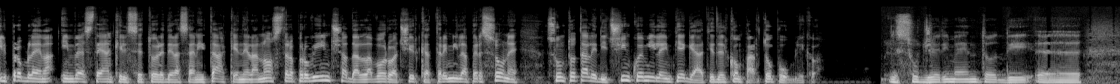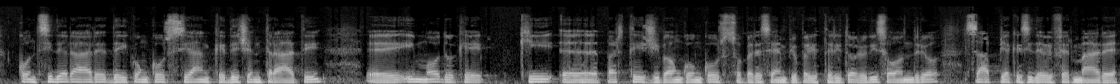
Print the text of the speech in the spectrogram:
Il problema investe anche il settore della sanità che nella nostra provincia dà lavoro a circa 3.000 persone su un totale di 5.000 impiegati del comparto pubblico. Il suggerimento di eh, considerare dei concorsi anche decentrati eh, in modo che chi eh, partecipa a un concorso per esempio per il territorio di Sondrio sappia che si deve fermare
